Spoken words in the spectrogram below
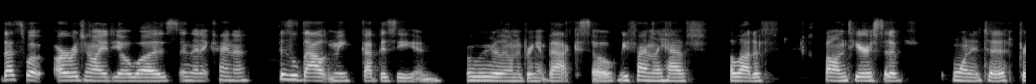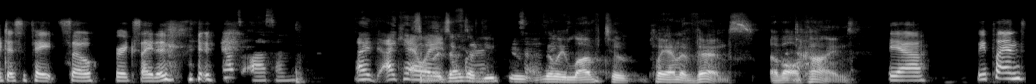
that's what our original idea was. And then it kind of fizzled out, and we got busy, and we really want to bring it back. So we finally have a lot of volunteers that have wanted to participate. So we're excited. That's awesome. I I can't So wait. it sounds for- like you two so- really love to plan events of all kinds. yeah. We planned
